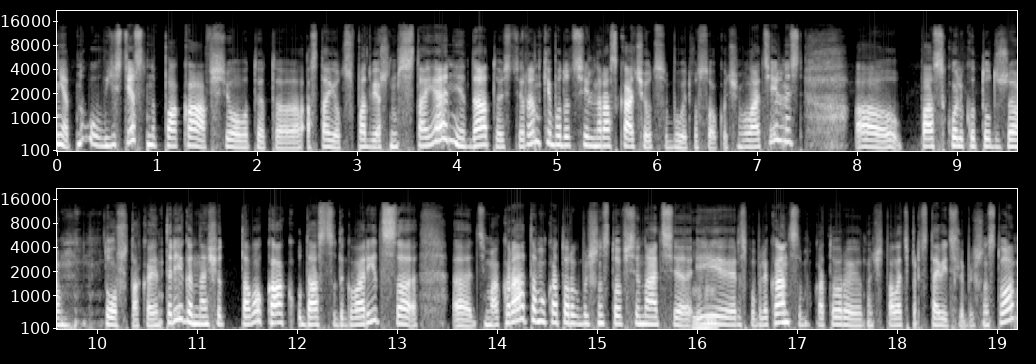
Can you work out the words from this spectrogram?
Нет, ну, естественно, пока все вот это остается в подвешенном состоянии, да, то есть рынки будут сильно раскачиваться, будет высокая очень волатильность, э, поскольку тут же тоже такая интрига насчет того, как удастся договориться э, демократам, у которых большинство в Сенате, угу. и республиканцам, которые, значит, палате представителей большинства.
